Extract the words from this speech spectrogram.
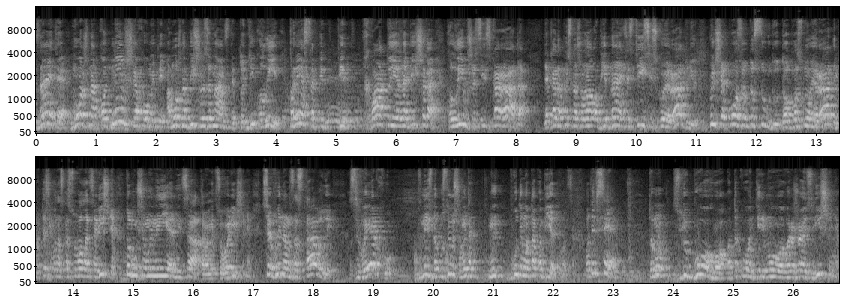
знаєте, можна одним шляхом іти, а можна більш резонансним. Тоді, коли преса під, підхватує на більше коли вже сільська рада яка написано, що вона об'єднається з тією сільською радою, пише позов до суду, до обласної ради про те, що вона скасувала це рішення, тому що ми не є ініціаторами цього рішення. Це ви нам заставили зверху вниз допустили, що ми так ми будемо так об'єднуватися. От і все. Тому з любого отакого дерьмового виражаюсь рішення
